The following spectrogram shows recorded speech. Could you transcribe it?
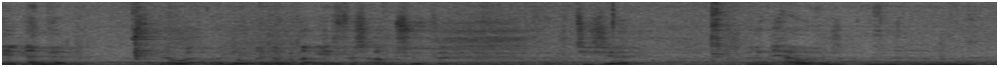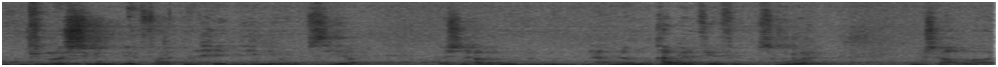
كاين امل لو لو أنا ضئيل فاش غنمشيو في الاتجاه غنحاول نجمعوا الشمل ديال الفريق من الناحيه الذهنية والنفسية باش نعاود نلعب مقابلتين في الأسبوع. إن شاء الله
